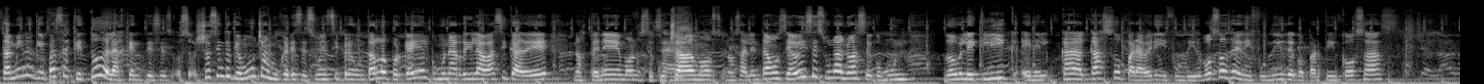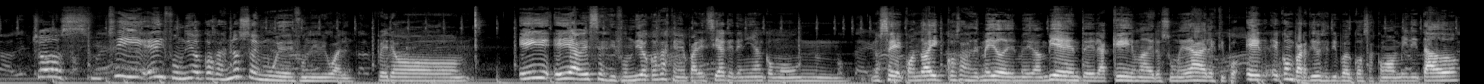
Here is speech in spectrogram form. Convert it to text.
también lo que pasa es que toda la gente se, o sea, yo siento que muchas mujeres se suben sin preguntarlo porque hay como una regla básica de nos tenemos, nos escuchamos, nos alentamos y a veces una no hace como un doble clic en el cada caso para ver y difundir. Vos sos de difundir, de compartir cosas. Yo sí, he difundido cosas, no soy muy de difundir igual, pero he, he a veces difundido cosas que me parecía que tenían como un, no sé, cuando hay cosas de medio del medio ambiente, de la quema, de los humedales, tipo, he, he compartido ese tipo de cosas, como militado,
